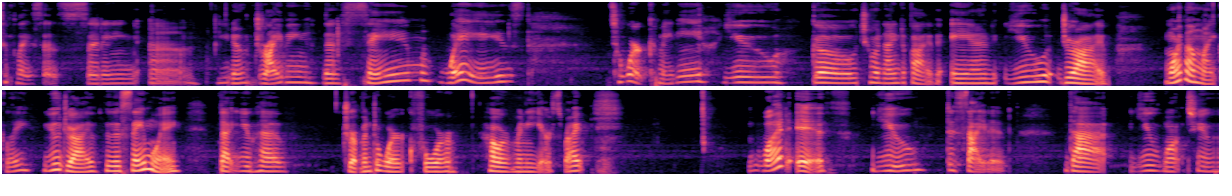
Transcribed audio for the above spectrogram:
to places, sitting, um, you know, driving the same ways to work. Maybe you go to a nine to five and you drive, more than likely, you drive the same way that you have driven to work for however many years, right? What if you decided that you want to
